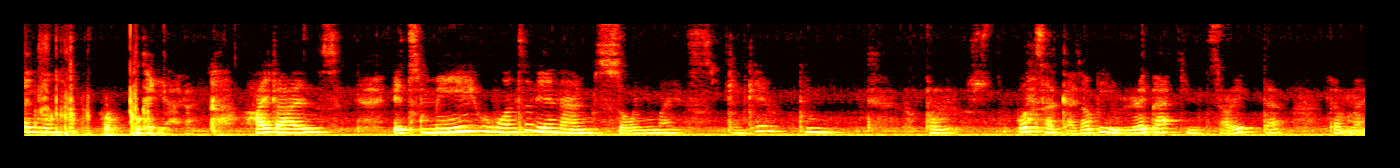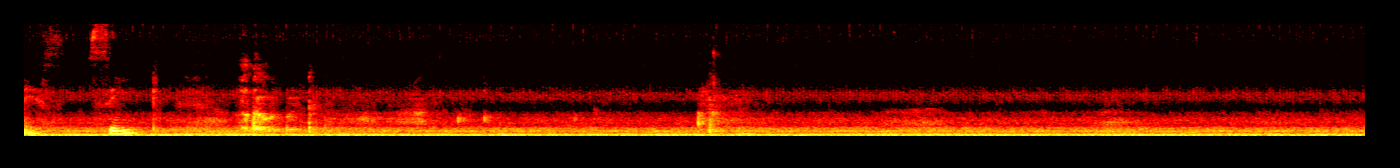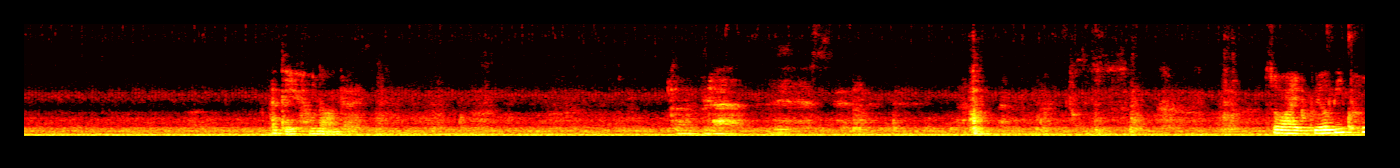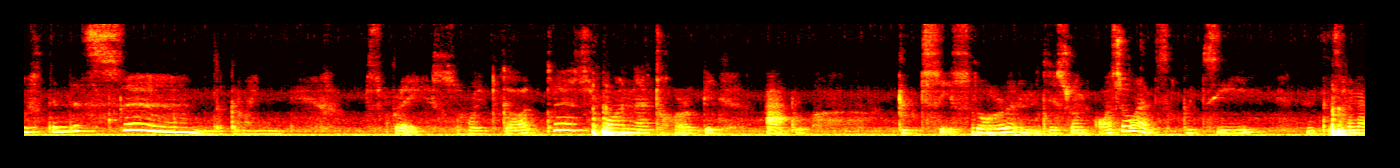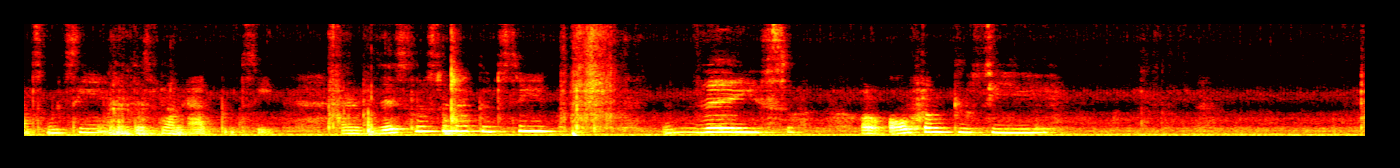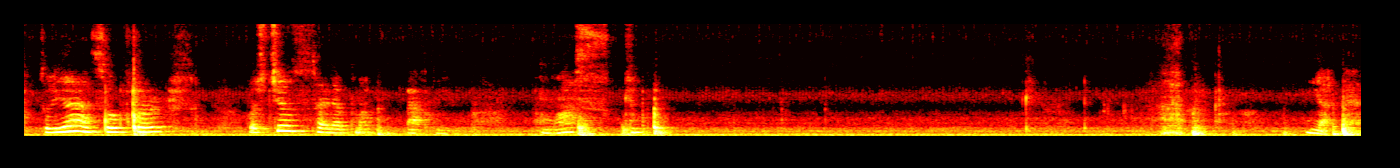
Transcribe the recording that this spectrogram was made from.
Okay, yeah. Hi guys, it's me once again. I'm showing my skincare. First, one second, I'll be right back. And sorry that that my sink. So I will be posting this soon. Look at my spray. So I got this one at Target at Gucci store, and this one also at Gucci, and this one at Gucci, and this one at Gucci. And this one at these are all from Gucci. So yeah, so first, let's just set up my bathroom. Mask. Yeah.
